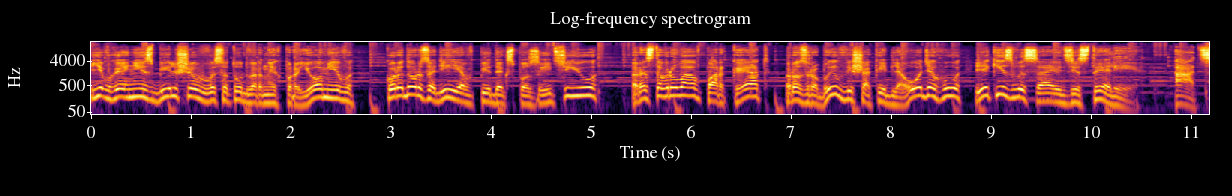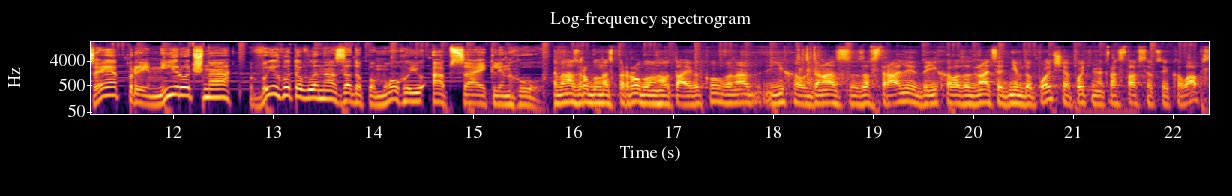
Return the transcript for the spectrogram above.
Євгеній збільшив висоту дверних пройомів, коридор задіяв під експозицію, реставрував паркет, розробив вішаки для одягу, які звисають зі стелі. А це примірочна, виготовлена за допомогою апсайклінгу. Вона зроблена з переробленого тайвику. Вона їхала до нас з Австралії, доїхала за 12 днів до Польщі, а потім якраз стався цей колапс,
